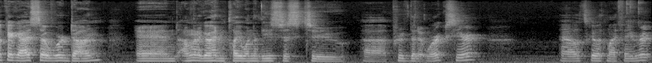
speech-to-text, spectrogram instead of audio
Okay guys, so we're done and I'm going to go ahead and play one of these just to uh, prove that it works here. Uh, let's go with my favorite.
